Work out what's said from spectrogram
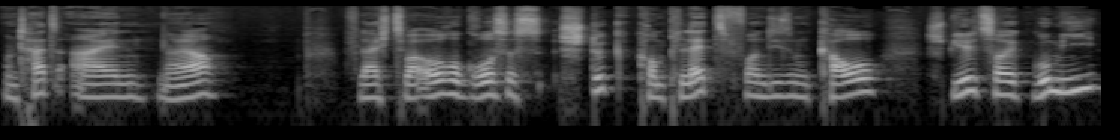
und hat ein, naja, vielleicht zwei Euro großes Stück komplett von diesem Kauspielzeug Gummi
